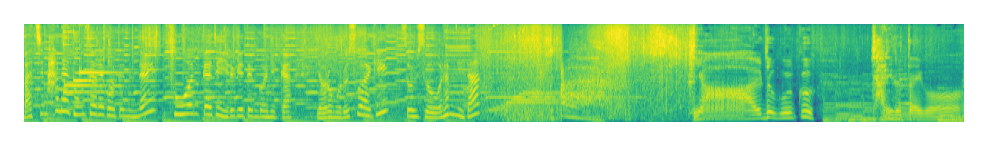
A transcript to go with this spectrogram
마침 하나 동사를 거두는 날 소원까지 이루게 된 거니까 여러모로 수확이 쏠쏠합니다. 이야, 알도 굵고 잘 익었다 이거.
